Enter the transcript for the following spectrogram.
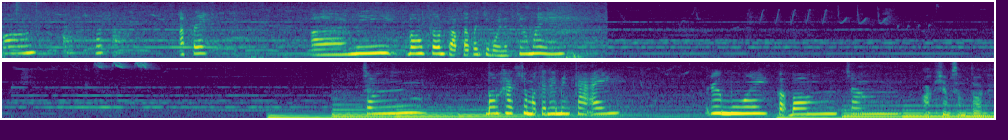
បងអត់ទេអឺនេះបងព្រមប្រាប់ទៅវិញជាមួយនឹងខ្ញុំហើយហ៎ចង់បងហៅខ្ញុំមកទីនេះមានការអី ឬមួយក៏បងចង់អរខ្ញុំសុំទោសណា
